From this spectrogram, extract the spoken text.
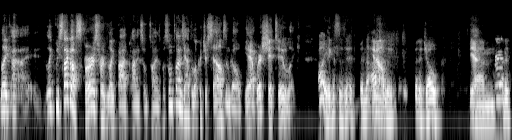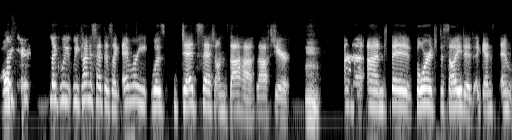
Like, I, I- like we slag off Spurs for like bad planning sometimes, but sometimes you have to look at yourselves and go, "Yeah, we're shit too." Like, Oh yeah, Like, this is it's been know. absolute, it's been a joke. yeah, Um, Um, and it's all like, like we we kind of said this. Like Emery was dead set on Zaha last year, Mm. uh, and the board decided against em-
